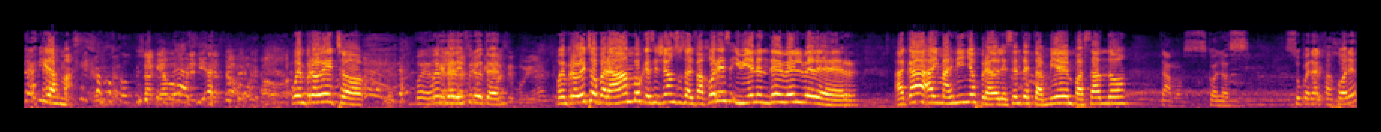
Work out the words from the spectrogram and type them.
No pidas más. Ya quedamos completitas. Buen provecho. Bueno, que lo disfruten. Buen provecho para ambos que se llevan sus alfajores y vienen de Belvedere. Acá hay más niños, preadolescentes también, pasando. Estamos con los super alfajores.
